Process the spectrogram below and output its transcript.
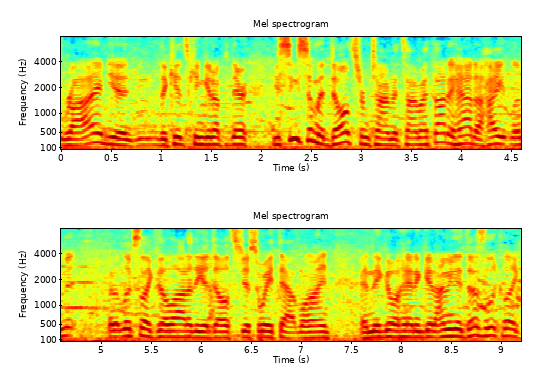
ride. You, the kids can get up there. You see some adults from time to time. I thought it had a height limit, but it looks like a lot of the adults just wait that line and they go ahead and get. I mean, it does look like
